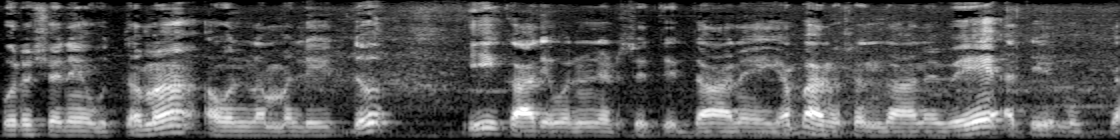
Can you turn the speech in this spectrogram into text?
ಪುರುಷನೇ ಉತ್ತಮ. ಅವನು ನಮ್ಮಲ್ಲಿ ಇದ್ದು ಈ ಕಾರ್ಯವನ್ನು ನಡೆಸುತ್ತಿದ್ದಾನೆ ಎಂಬ ಅನುಸಂಧಾನವೇ ಅತಿ ಮುಖ್ಯ.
